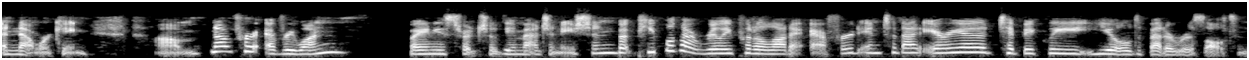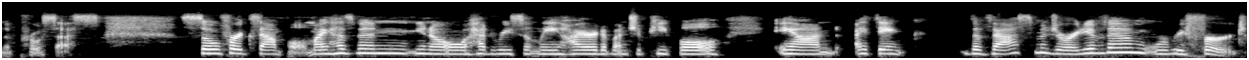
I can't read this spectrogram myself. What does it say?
and networking. Um, not for everyone by any stretch of the imagination, but people that really put a lot of effort into that area typically yield better results in the process. So, for example, my husband, you know, had recently hired a bunch of people, and I think the vast majority of them were referred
